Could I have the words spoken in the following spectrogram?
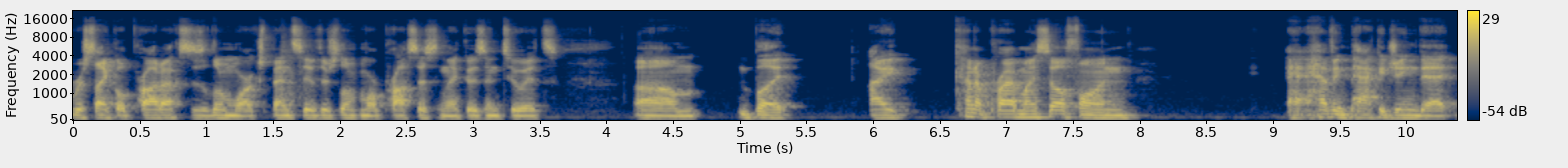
recycled products is a little more expensive. There's a little more processing that goes into it. Um, but I kind of pride myself on having packaging that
